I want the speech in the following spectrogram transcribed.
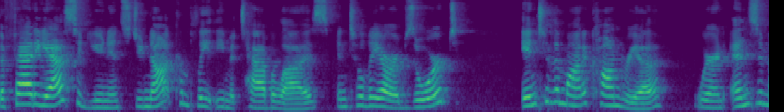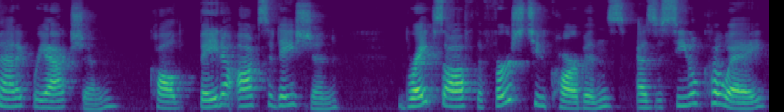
The fatty acid units do not completely metabolize until they are absorbed into the mitochondria where an enzymatic reaction called beta oxidation breaks off the first two carbons as acetyl-CoA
